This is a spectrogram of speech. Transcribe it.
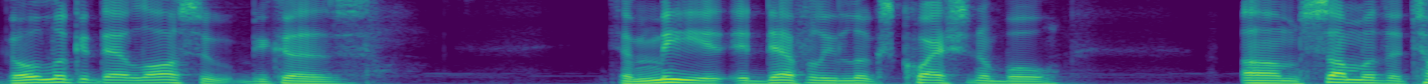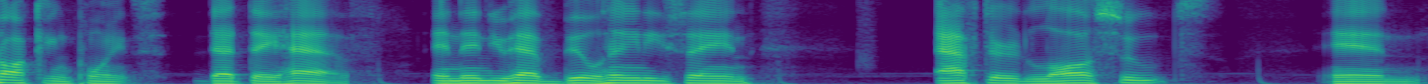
Go look at that lawsuit because, to me, it, it definitely looks questionable. Um, some of the talking points that they have, and then you have Bill Haney saying after lawsuits and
